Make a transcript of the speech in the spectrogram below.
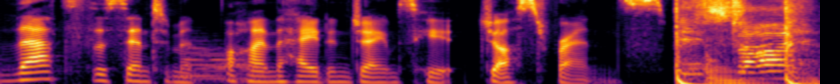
That's the sentiment behind the Hayden James hit Just Friends. It started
